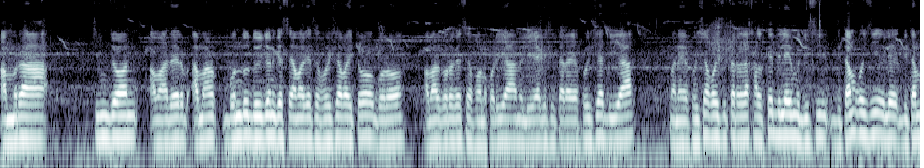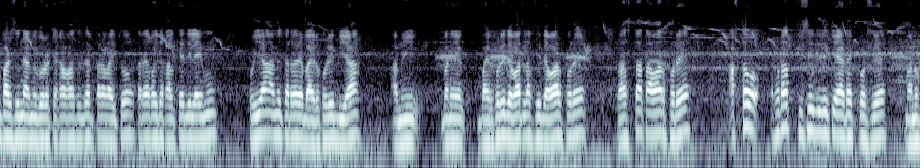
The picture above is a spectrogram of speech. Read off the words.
আমরা তিনজন, আমাদের, আমার বন্ধু দুইজন গেছে, আমার কাছে পয়সা পাইতো গরো, আমার ঘরে গেছে ফোন করিয়া, আমি লিয়া গেছি, তারা পয়সা দিয়া মানে পয়সা কইছি তারা কালকে দিলাই মু দিছি, দিতাম কইছি হইলে দিতাম পারছি না, আমি ঘরে টাকা পাঁচ হাজার তারা পাইতো তারা কইছে কালকে দিলাই মু কইয়া আমি তারা বাইর করে দিয়া। আমি মানে বাইর করে দেওয়ার লাগছি দেওয়ার পরে রাস্তা তাওয়ার পরে একটা হঠাৎ পিছিয়ে দিদিকে অ্যাটাক করছে মানুষ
